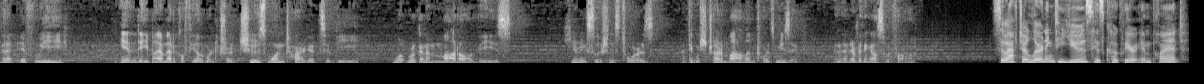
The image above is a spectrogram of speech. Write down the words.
that if we in the biomedical field were to try to choose one target to be what we're going to model these hearing solutions towards, I think we should try to model them towards music, and then everything else would follow. So, after learning to use his cochlear implant,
